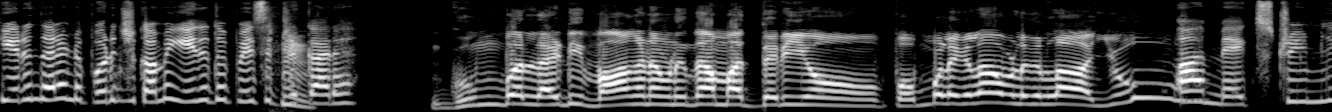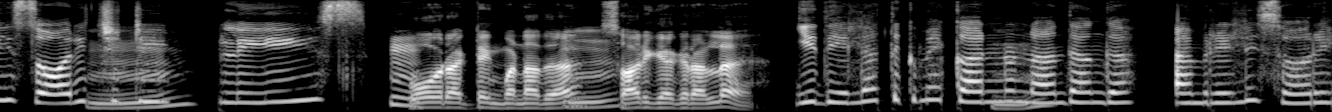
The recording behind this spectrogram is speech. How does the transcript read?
இருந்தாலும் என்ன புரிஞ்சுக்காம ஏதோ பேசிட்டு. இருக்காரு. கும்பல் அடி வாங்கினவனுக்கு தான்மா தெரியும். பொம்பளைங்களா அவளுங்களாம். ஐயோ. I am extremely sorry Chitti. Please over acting பண்ணாத. சாரி கேக்குறல்ல இது எல்லாத்துக்குமே காரணம். நான் தாங்க. I am really sorry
